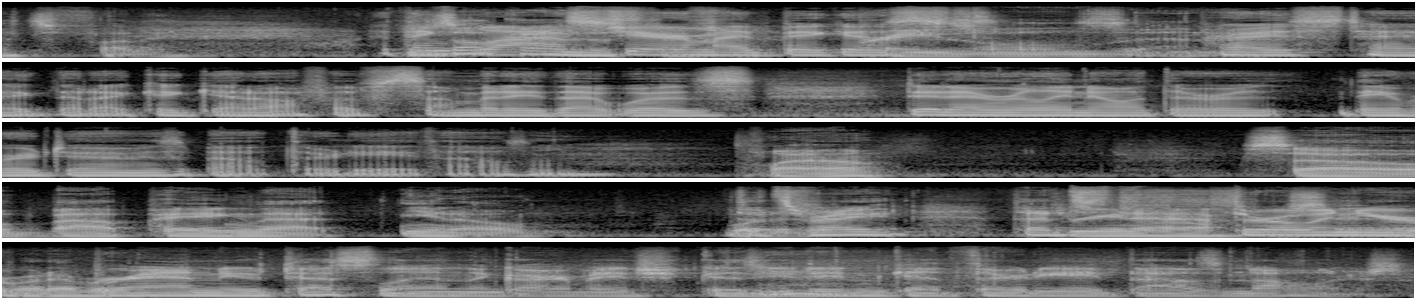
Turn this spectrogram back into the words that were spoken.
That's funny. I think There's all kinds last year my biggest and price tag that I could get off of somebody that was didn't really know what they were they were doing was about thirty eight thousand. Wow. So about paying that, you know, That's is it? right. That's Three and a half throwing your brand new Tesla in the garbage because you didn't get thirty-eight thousand dollars.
